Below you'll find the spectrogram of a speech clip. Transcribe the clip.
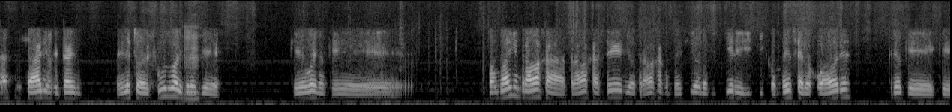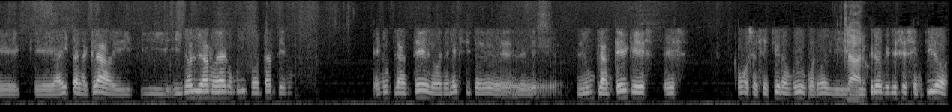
hace años que está en, esto del fútbol, creo que, que bueno, que cuando alguien trabaja trabaja serio, trabaja convencido de lo que quiere y, convence a los jugadores, creo que, que, ahí está la clave. Y, y, no olvidarnos de algo muy importante en, un plantel o en el éxito de, un plantel que es, es cómo se gestiona un grupo, ¿no? Y, creo que en ese sentido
